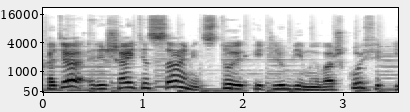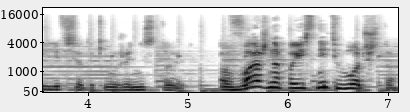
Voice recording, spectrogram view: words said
Хотя решайте сами, стоит пить любимый ваш кофе или все-таки уже не стоит. Важно пояснить вот что.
